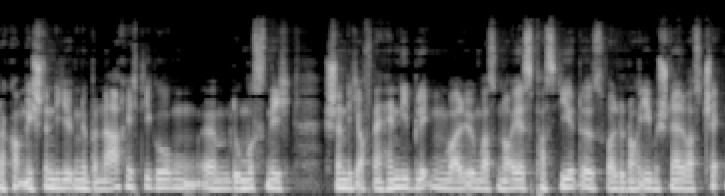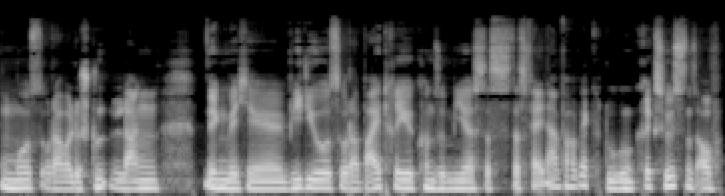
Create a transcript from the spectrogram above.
da kommt nicht ständig irgendeine Benachrichtigung, ähm, du musst nicht ständig auf dein Handy blicken, weil irgendwas Neues passiert ist, weil du noch eben schnell was checken musst oder weil du stundenlang irgendwelche Videos oder Beiträge konsumierst, das, das fällt einfach weg. Du kriegst höchstens auf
